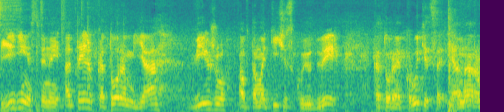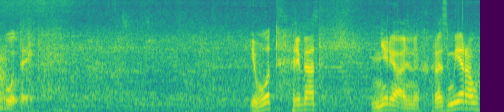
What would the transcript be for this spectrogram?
Единственный отель, в котором я вижу автоматическую дверь, которая крутится и она работает. И вот, ребят, нереальных размеров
